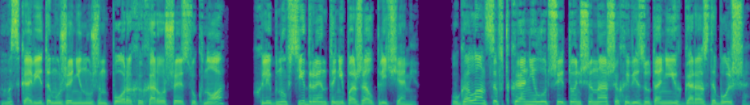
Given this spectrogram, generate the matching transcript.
московитам уже не нужен порох и хорошее сукно? Хлебнув сидра, Энтони пожал плечами. У голландцев ткани лучше и тоньше наших, и везут они их гораздо больше.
